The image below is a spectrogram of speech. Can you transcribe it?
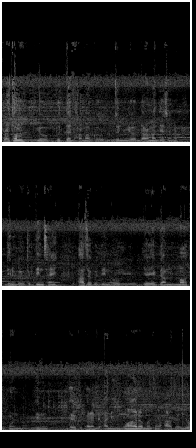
प्रथम यो बुद्ध धर्मको जुन यो धर्म देशना दिनुभएको दिन चाहिँ आजको दिन हो। यो एकदम महत्त्वपूर्ण दिन भएको कारणले अनि उहाँ र म चाहिँ आज यो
